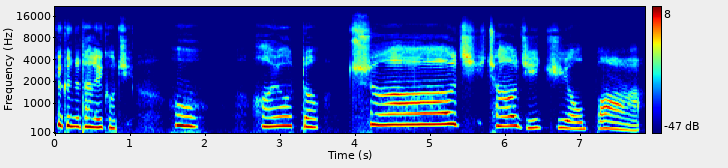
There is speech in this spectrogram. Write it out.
也跟着叹了一口气，哦，还要等。超级超级久吧！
